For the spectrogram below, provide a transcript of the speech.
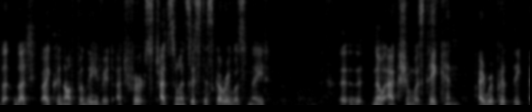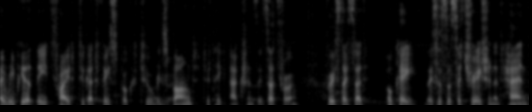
that, that I could not believe it at first. As soon as this discovery was made, uh, no action was taken. I repeatedly, I repeatedly tried to get Facebook to respond, to take actions, etc. First, I said, okay, this is the situation at hand.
